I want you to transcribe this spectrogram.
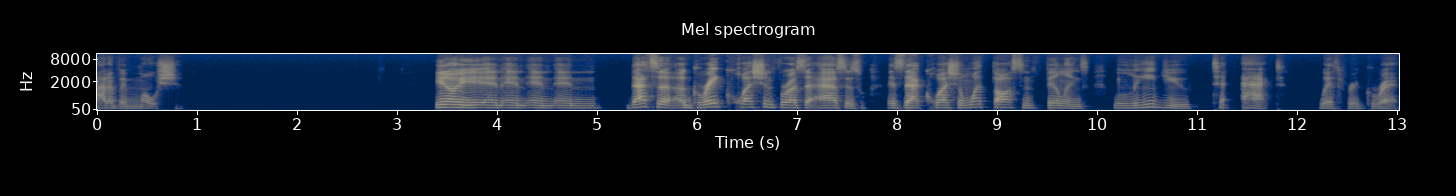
out of emotion you know and and and and that's a, a great question for us to ask is is that question what thoughts and feelings lead you to act with regret?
